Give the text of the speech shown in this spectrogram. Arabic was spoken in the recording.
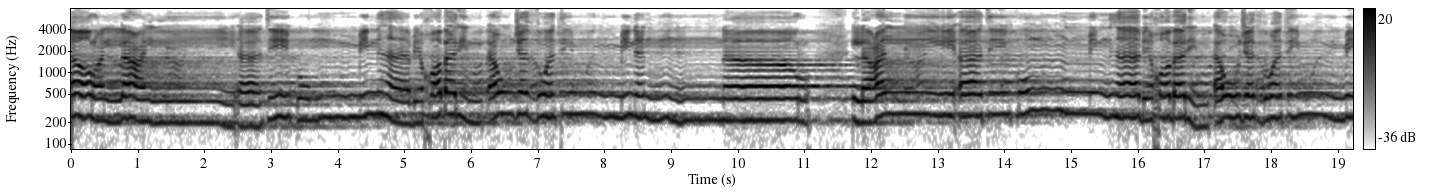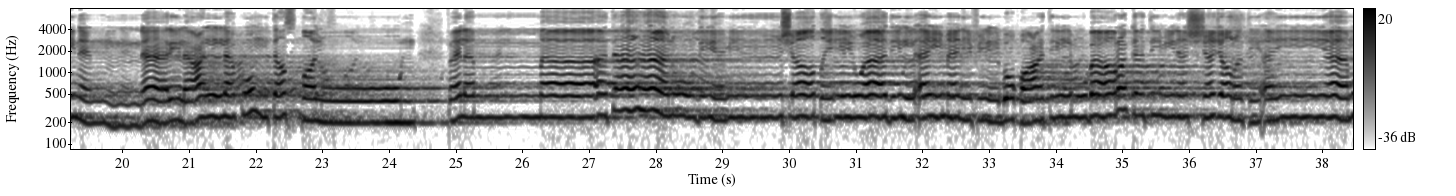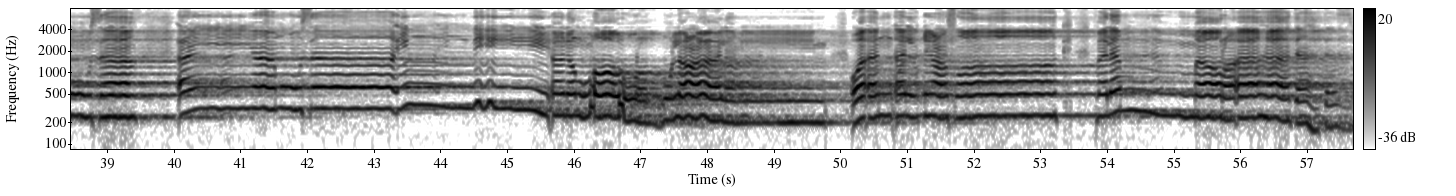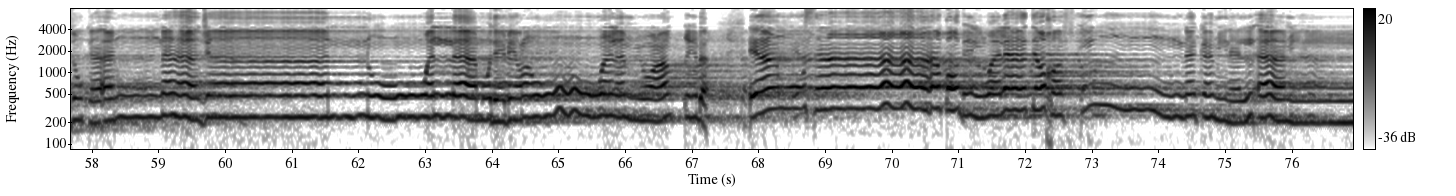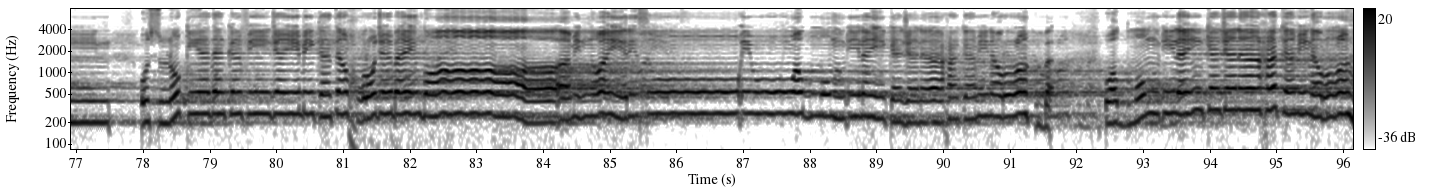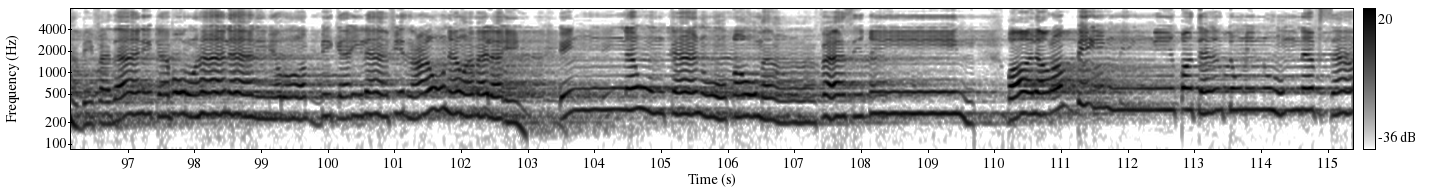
نارا لعلي آتيكم منها بخبر أو جذوة من النار. لعلي آتيكم منها بخبر أو جذوة من النار لعلكم تصطلون. فلما أتاها نودي شاطئ الوادي الأيمن في البقعة المباركة من الشجرة أن يا موسى أن يا موسى إني أنا الله رب العالمين. وأن ألق عصاك فلما رآها تهتز كأنها جان ولا مدبرا ولم يعقب. يا موسى أقبل ولا تخف إنك من الآمنين. أسلك يدك في جيبك تخرج بيضاء من جناحك من الرهب. واضمم إليك جناحك من الرهب فذلك برهانان من ربك إلى فرعون وملئه. إنهم كانوا قوما فاسقين. قال رب إني قتلت منهم نفسا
